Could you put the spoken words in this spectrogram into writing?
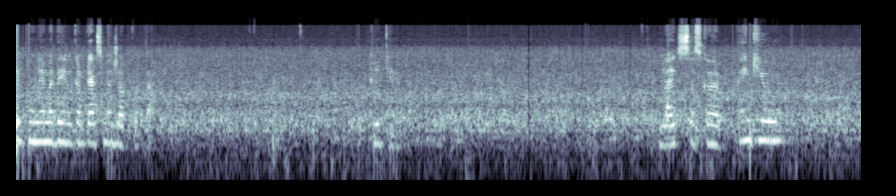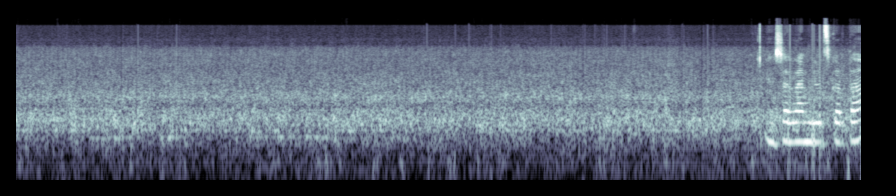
मी पुण्यामध्ये इन्कम टॅक्समध्ये जॉब करता ठीक आहे like subscribe thank you Instagram use करता।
